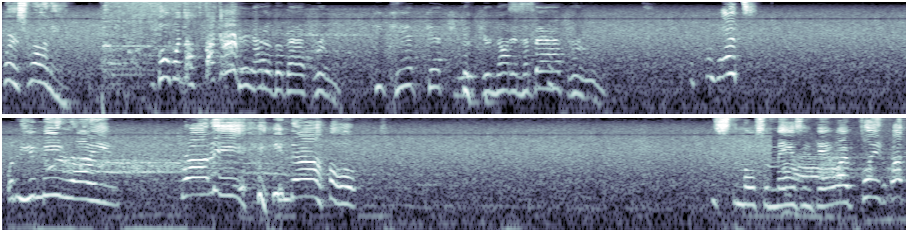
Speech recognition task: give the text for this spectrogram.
Where's Ronnie? Oh, what the fuck? Ah! Stay out of the bathroom! He can't get you if you're not in the bathroom! What? What do you mean, Ronnie? Ronnie! No! This is the most amazing game I've played. What?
